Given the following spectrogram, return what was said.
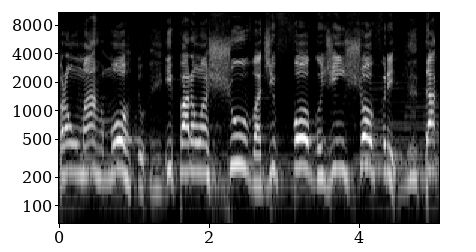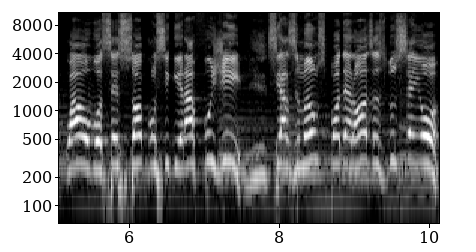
para um mar morto e para uma chuva de fogo, de enxofre, da qual você só conseguirá fugir se as mãos poderosas do Senhor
